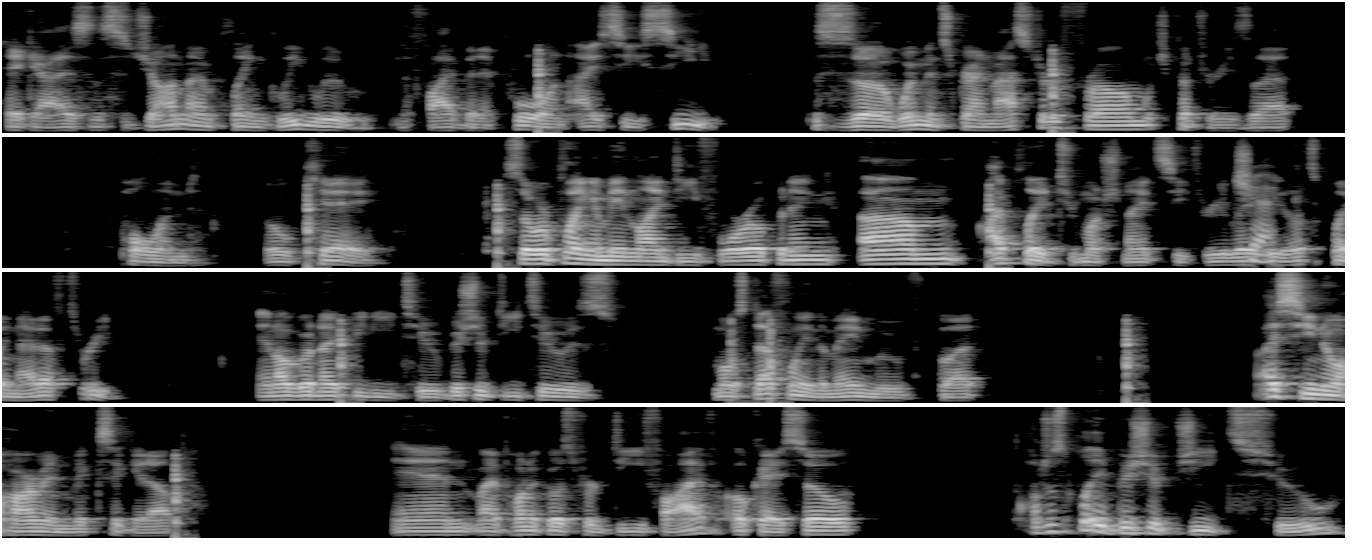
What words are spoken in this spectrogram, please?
Hey guys, this is John. I'm playing Glee Glue in the 5 minute pool on ICC. This is a women's grandmaster from which country is that? Poland. Okay. So we're playing a mainline d4 opening. Um, I played too much knight c3 lately. Check. Let's play knight f3. And I'll go knight bd2. Bishop d2 is most definitely the main move, but I see no harm in mixing it up. And my opponent goes for d5. Okay, so I'll just play bishop g2.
